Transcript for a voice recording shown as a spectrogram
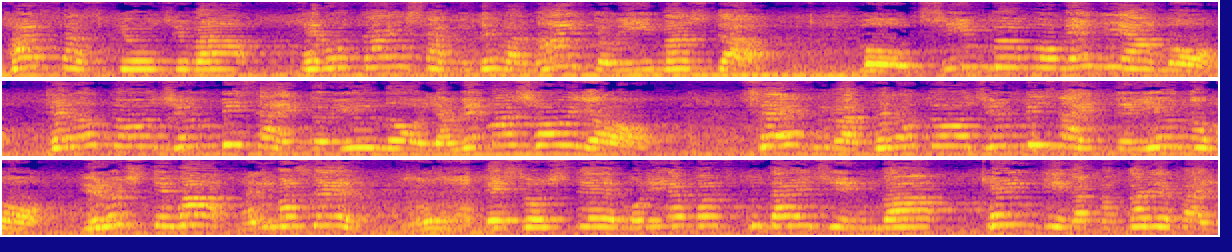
ファッサス教授はテロ対策ではないと言いました。もう新聞もメディアもテロ等準備罪というのをやめましょうよ。政府がテロ等準備罪っていうのも許してはなりません。えそして森山副大臣は嫌疑がかかれば一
